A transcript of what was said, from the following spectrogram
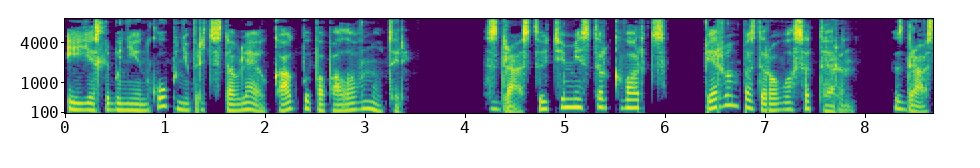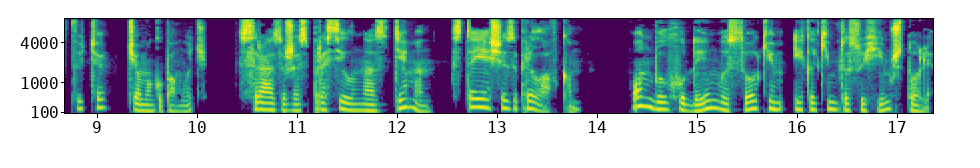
и если бы не инкуб, не представляю, как бы попала внутрь. «Здравствуйте, мистер Кварц», — первым поздоровался Террен. «Здравствуйте, чем могу помочь?» Сразу же спросил нас демон, стоящий за прилавком. Он был худым, высоким и каким-то сухим, что ли.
